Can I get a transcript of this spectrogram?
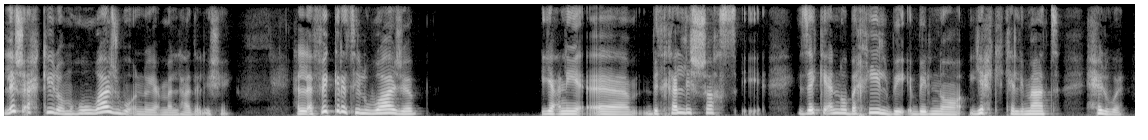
ليش أحكي له؟ ما هو واجبه إنه يعمل هذا الإشي. هلأ فكرة الواجب يعني آه بتخلي الشخص زي كأنه بخيل بإنه يحكي كلمات حلوة.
